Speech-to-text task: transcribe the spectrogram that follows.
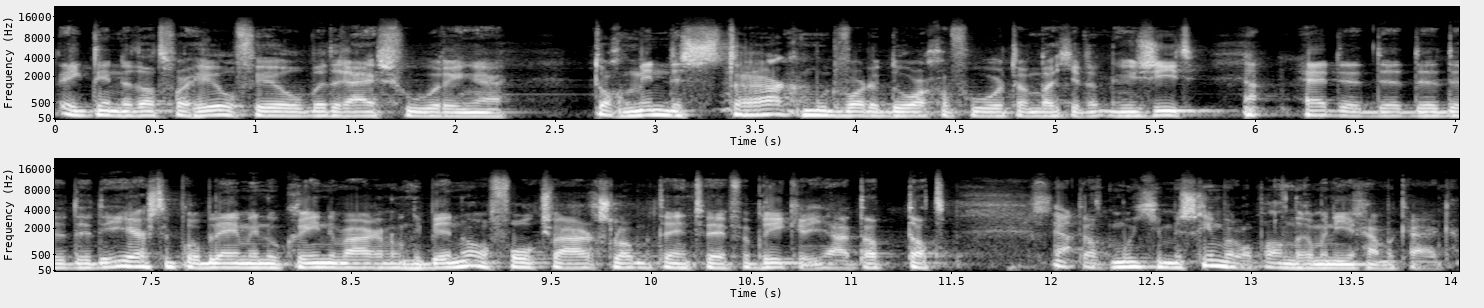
ik denk dat dat voor heel veel bedrijfsvoeringen toch minder strak moet worden doorgevoerd dan dat je dat nu ziet. Ja. De, de, de, de, de eerste problemen in Oekraïne waren nog niet binnen. Of Volkswagen sloot meteen twee fabrieken. Ja, dat, dat, Ja. dat moet je misschien wel op een andere manier gaan bekijken.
